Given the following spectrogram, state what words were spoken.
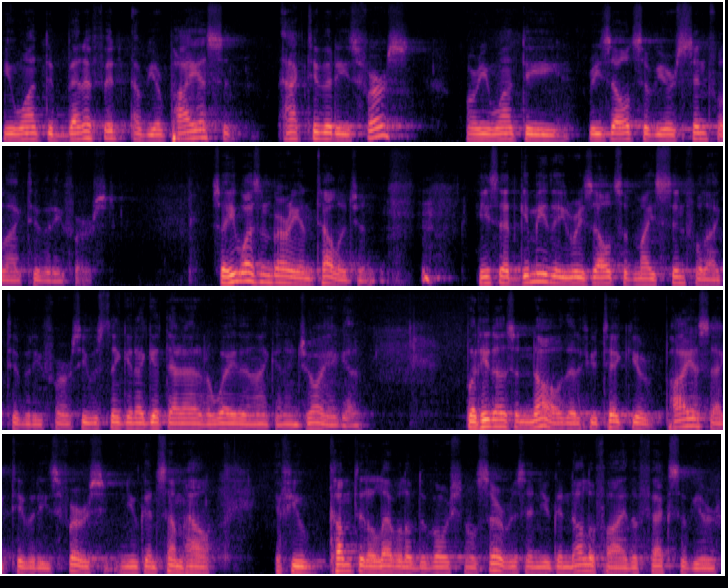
You want the benefit of your pious activities first, or you want the results of your sinful activity first? So he wasn't very intelligent. He said, Give me the results of my sinful activity first. He was thinking, I get that out of the way, then I can enjoy again. But he doesn't know that if you take your pious activities first, you can somehow, if you come to the level of devotional service, and you can nullify the effects of your,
